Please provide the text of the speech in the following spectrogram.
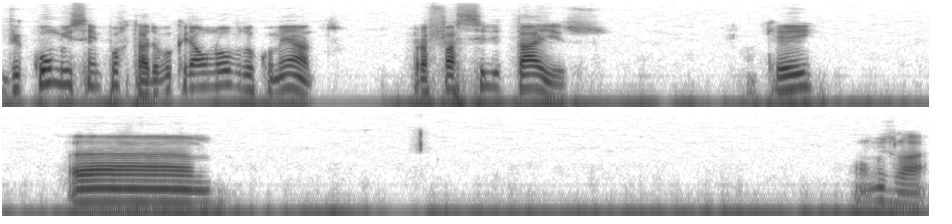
ver como isso é importado. Eu vou criar um novo documento para facilitar isso. Ok? Uh, vamos lá.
